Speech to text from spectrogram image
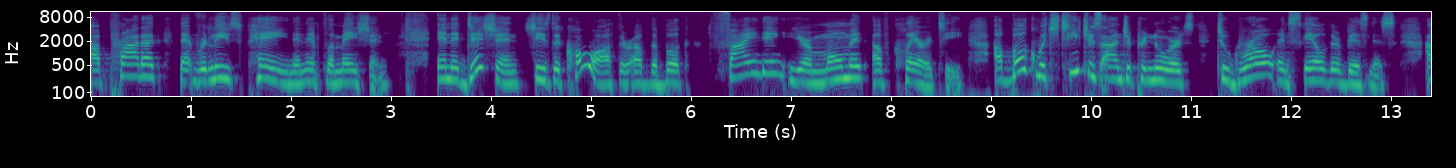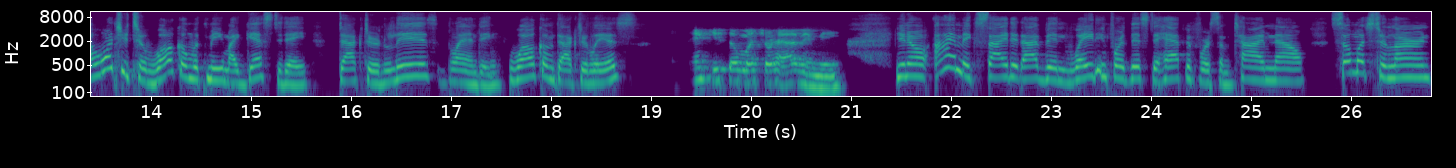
a product that relieves pain and inflammation. In addition, she's the co author of the book Finding Your Moment of Clarity, a book which teaches entrepreneurs to grow and scale their business. I want you to welcome with me my guest today, Dr. Liz Blanding. Welcome, Dr. Liz. Thank you so much for having me. You know, I'm excited. I've been waiting for this to happen for some time now. So much to learn,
